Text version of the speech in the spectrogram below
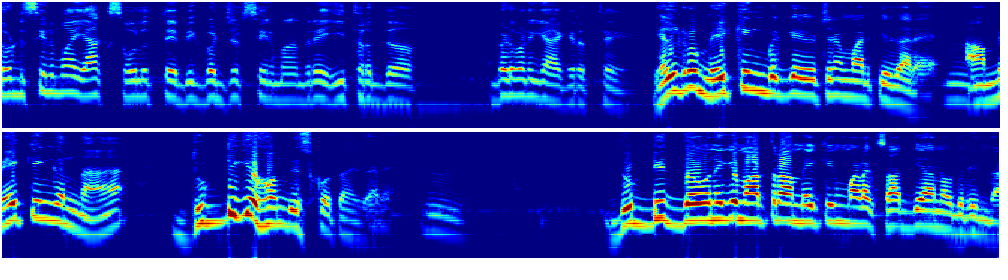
ದೊಡ್ಡ ಸಿನಿಮಾ ಯಾಕೆ ಸೋಲುತ್ತೆ? ಬಿಗ್ ಬಡ್ಜೆಟ್ ಸಿನಿಮಾ ಅಂದ್ರೆ ಈ ಥರದ ಬೆಳವಣಿಗೆ ಆಗಿರುತ್ತೆ. ಎಲ್ಲರೂ ಮೇಕಿಂಗ್ ಬಗ್ಗೆ ಯೋಚನೆ ಮಾಡ್ತಿದ್ದಾರೆ. ಆ ಮೇಕಿಂಗನ್ನು ದುಡ್ಡಿಗೆ ಹೊಂದಿಸ್ಕೋತಾ ಇದ್ದಾರೆ. ದುಡ್ಡಿದ್ದವನಿಗೆ ಮಾತ್ರ ಮೇಕಿಂಗ್ ಮಾಡೋಕ್ಕೆ ಸಾಧ್ಯ ಅನ್ನೋದ್ರಿಂದ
